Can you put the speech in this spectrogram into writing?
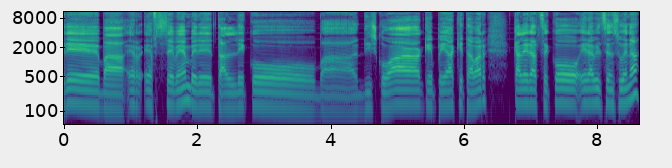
ere ba, RF7 bere taldeko ba, diskoak, epeak eta bar kaleratzeko erabiltzen zuena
